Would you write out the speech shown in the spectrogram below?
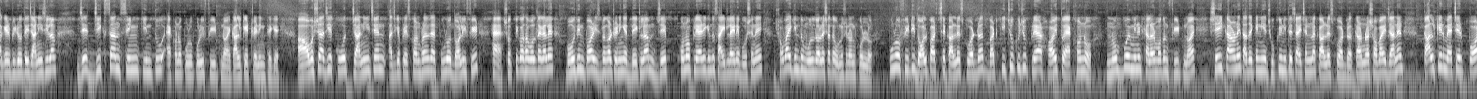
আগের ভিডিওতেই জানিয়েছিলাম যে জিকসান সিং কিন্তু এখনও পুরোপুরি ফিট নয় কালকের ট্রেনিং থেকে। অবশ্যই আজকে কোচ জানিয়েছেন, আজকে প্রেস কনফারেন্সে পুরো দলই ফিট হ্যাঁ সত্যি কথা বলতে গেলে বহুদিন পর ইস্ট বেঙ্গল ট্রেনিংয়ে দেখলাম যে কোনো প্লেয়ারই কিন্তু সাইড লাইনে বসে নেই, সবাই কিন্তু মূল দলের সাথে অনুশীলন করল। পুরো ফিটই দল পাচ্ছে কার্লেস স্কোয়াড্রাত বাট কিছু কিছু প্লেয়ার হয়তো এখনও নব্বই মিনিট খেলার মতন ফিট নয়। সেই কারণেই তাদেরকে নিয়ে ঝুঁকি নিতে চাইছেন না কার্লেস স্কোয়াড্রাত কারণ আমরা সবাই জানেন, কালকের ম্যাচের পর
